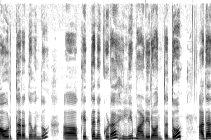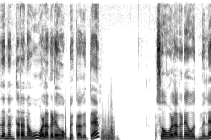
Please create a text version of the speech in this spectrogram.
ಅವ್ರ ಥರದ್ದೇ ಒಂದು ಕೆತ್ತನೆ ಕೂಡ ಇಲ್ಲಿ ಮಾಡಿರೋವಂಥದ್ದು. ಅದಾದ ನಂತರ ನಾವು ಒಳಗಡೆ ಹೋಗಬೇಕಾಗತ್ತೆ. ಸೊ ಒಳಗಡೆ ಹೋದ್ಮೇಲೆ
